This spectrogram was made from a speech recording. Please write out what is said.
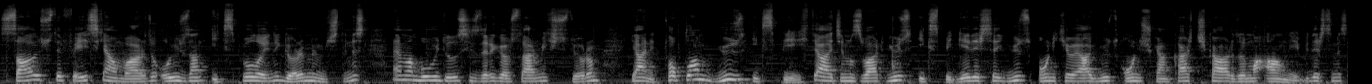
sağ üstte facecam vardı. O yüzden XP olayını görememiştiniz. Hemen bu videoda sizlere göstermek istiyorum. Yani toplam 100 XP ihtiyacımız var. 100 XP gelirse 112 veya 113 gen kart çıkardığımı anlayabilirsiniz.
